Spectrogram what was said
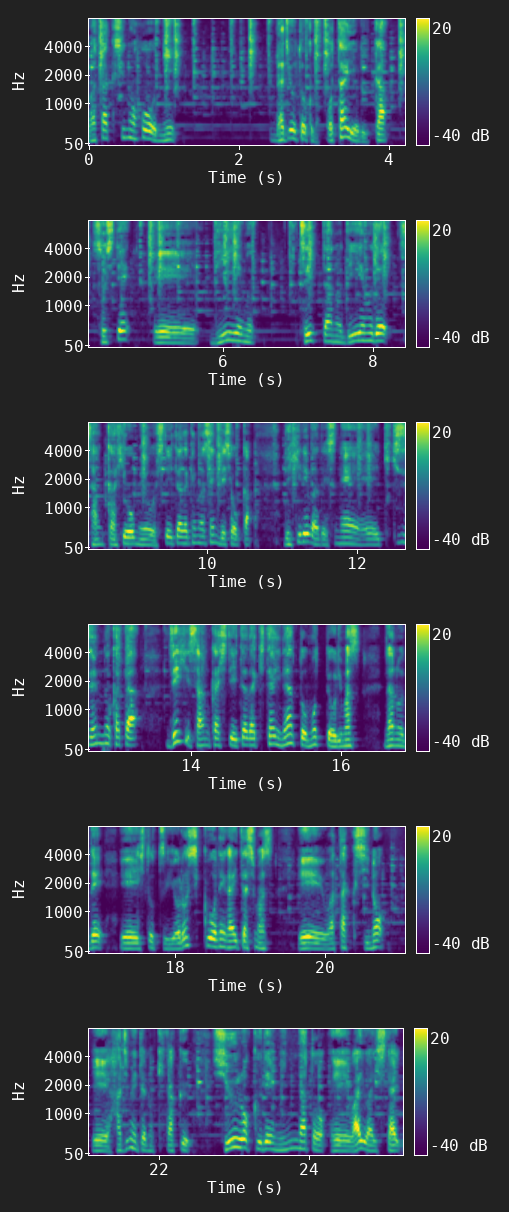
私の方に、ラジオトークのお便りか、そして、えー、DM、ツイッターの DM で参加表明をしていただけませんでしょうか。できればですね、えー、聞き戦の方、ぜひ参加していただきたいなと思っております。なので、えー、一つよろしくお願いいたします。えー、私の、えー、初めての企画、収録でみんなと、えー、ワイワイしたい。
